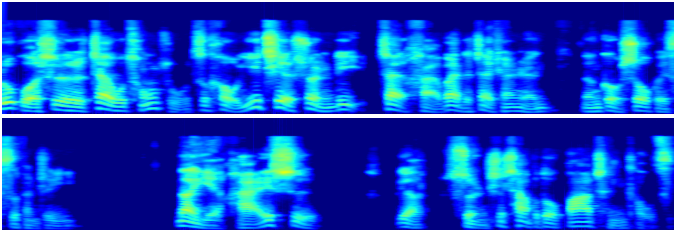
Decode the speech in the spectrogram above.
如果是债务重组之后一切顺利，在海外的债权人能够收回四分之一，那也还是要损失差不多八成投资。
